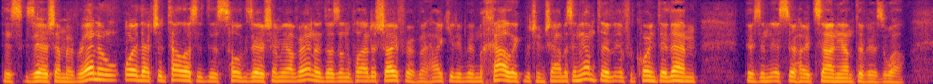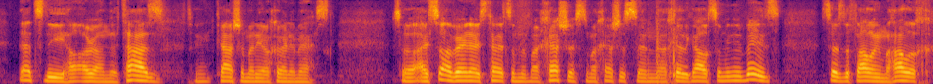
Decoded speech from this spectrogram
this Gzer Shem Avrenu, or that should tell us that this whole Gzer Shem Avrenu doesn't apply to Shofar, but how could it be Mechalik between Shabbos and Yom Tov if according to them there's an Isser Haitzan Yom Tov as well? That's the Ha'ara on the Taz, Kasha Mani Acharim ask. So I saw a very nice text on the Marcheshes, the Marcheshes in uh, Chelik Al Samini Beis says the following Mahalach.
